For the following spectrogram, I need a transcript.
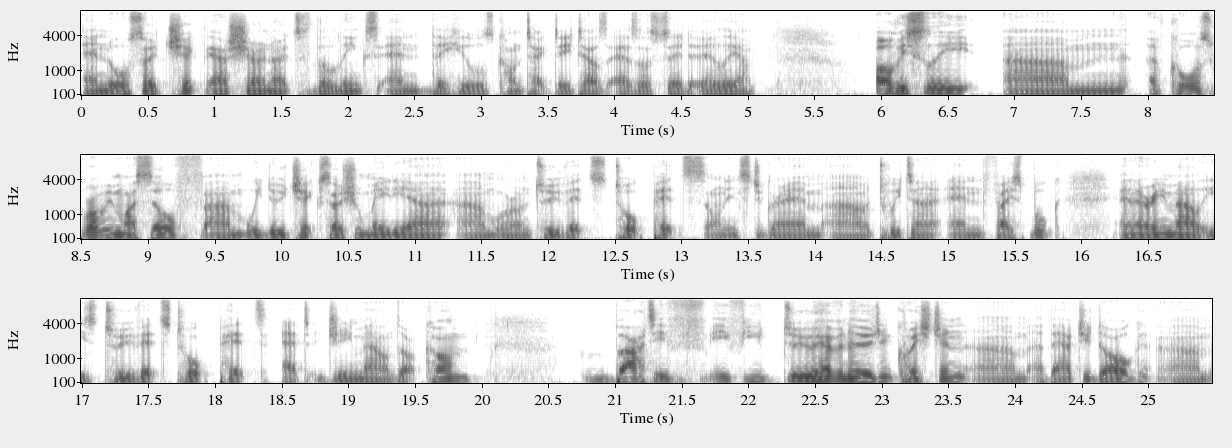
and also check our show notes for the links and the Hills contact details, as I said earlier. Obviously, um, of course, Robbie and myself, um, we do check social media. Um, we're on Two Vets Talk Pets on Instagram, uh, Twitter, and Facebook. And our email is two vets talk at gmail.com. But if if you do have an urgent question um, about your dog um,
